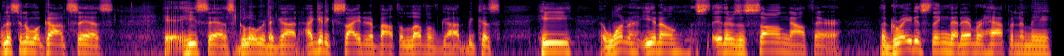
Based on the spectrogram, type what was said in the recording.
listen to what God says. He says, Glory to God. I get excited about the love of God because He, one, you know, there's a song out there. The greatest thing that ever happened to me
